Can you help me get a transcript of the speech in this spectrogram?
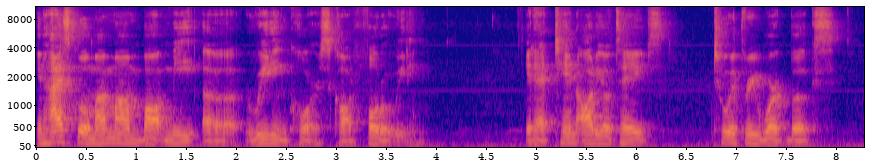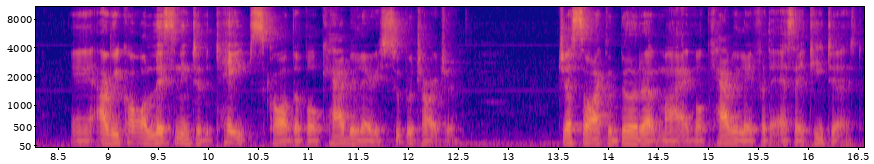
In high school, my mom bought me a reading course called photo reading. It had 10 audio tapes, two or three workbooks, and I recall listening to the tapes called the Vocabulary Supercharger just so I could build up my vocabulary for the SAT test.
